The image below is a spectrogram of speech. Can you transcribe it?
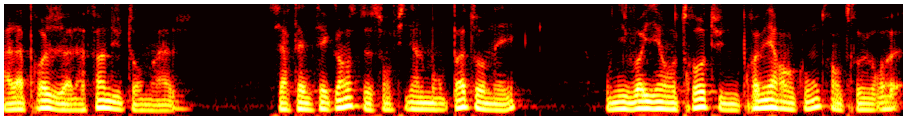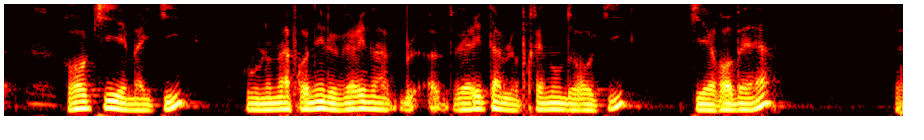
à l'approche de la fin du tournage. Certaines séquences ne sont finalement pas tournées on y voyait entre autres une première rencontre entre Rocky et Mikey, où l'on apprenait le véritable, prénom de Rocky, qui est Robert. C'est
